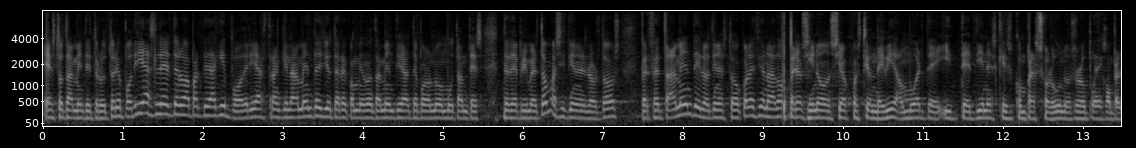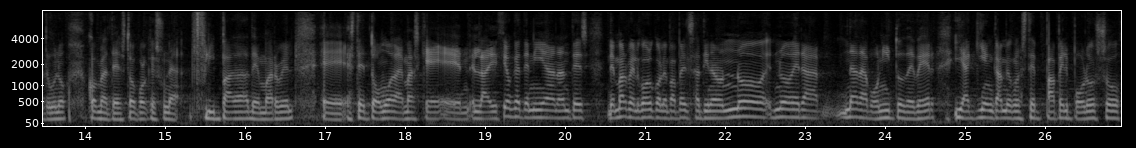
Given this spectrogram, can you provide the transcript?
es totalmente introductorio, podrías leértelo a partir de aquí, podrías tranquilamente, yo te recomiendo también tirarte por los nuevos mutantes desde primer toma, si tienes los dos perfectamente y lo tienes todo coleccionado, pero si no, si es cuestión de vida o muerte y te tienes que comprar solo uno, solo puedes comprarte uno, cómprate esto porque es una flipada de Marvel eh, este tomo, además que en la edición que tenían antes de Marvel Gold con el papel satinado no, no era nada bonito de ver y aquí en cambio con este papel poroso,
